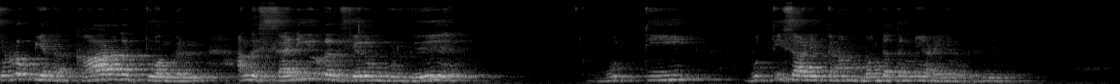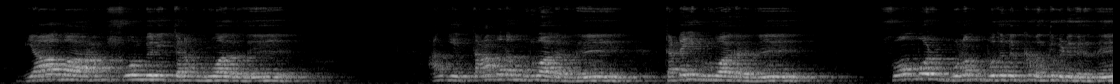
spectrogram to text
சொல்லக்கூடிய அந்த காரகத்துவங்கள் அங்கே சனியுடன் சேரும் பொழுது புத்தி புத்திசாலித்தனம் மந்தத்தன்மை அடைகிறது. வியாபாரம் சோம்பேறித்தனம் உருவாகிறது. அங்கே தாமதம் உருவாகிறது தடை உருவாகிறது. சோம்பல் குணம் புதனுக்கு வந்துவிடுகிறது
